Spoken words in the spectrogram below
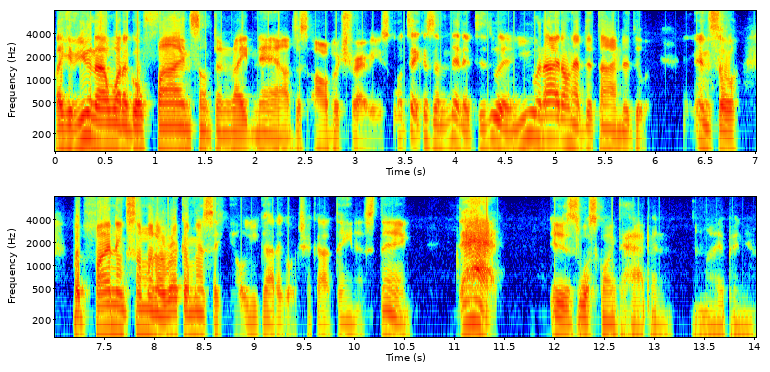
Like if you and I want to go find something right now, just arbitrary, it's going to take us a minute to do it, and you and I don't have the time to do it. And so, but finding someone to recommend, say, "Yo, you got to go check out Dana's thing," that is what's going to happen, in my opinion.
